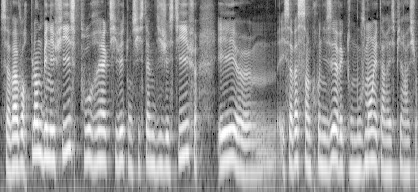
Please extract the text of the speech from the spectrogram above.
Ça va avoir plein de bénéfices pour réactiver ton système digestif et ça va se synchroniser avec ton mouvement et ta respiration.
